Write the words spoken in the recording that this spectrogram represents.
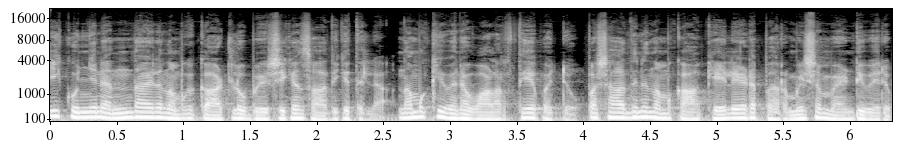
ഈ കുഞ്ഞിനെ എന്തായാലും നമുക്ക് കാട്ടിൽ ഉപേക്ഷിക്കാൻ സാധിക്കത്തില്ല. നമുക്ക് ഇവനെ വളർത്തിയേ പറ്റൂ. പക്ഷെ അതിന് നമുക്ക് അക്കേലയുടെ പെർമിഷൻ വേണ്ടി വരും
